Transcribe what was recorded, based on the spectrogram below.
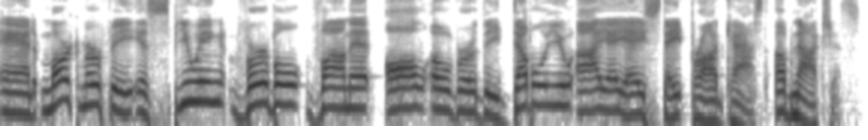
and Mark Murphy is spewing verbal vomit all over the WIAA state broadcast. Obnoxious.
